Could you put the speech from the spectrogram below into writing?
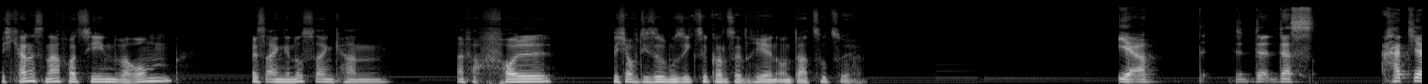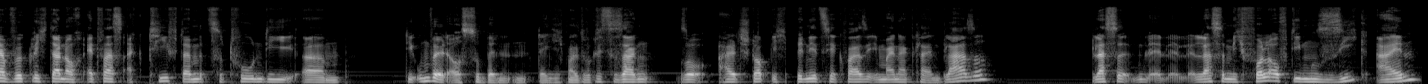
Ich kann es nachvollziehen, warum es ein Genuss sein kann, einfach voll sich auf diese Musik zu konzentrieren und dazu zu hören. Ja, das hat ja wirklich dann auch etwas aktiv damit zu tun, die, ähm, die Umwelt auszubinden, denke ich mal. Wirklich zu sagen, so, halt, stopp, ich bin jetzt hier quasi in meiner kleinen Blase, lasse, lasse mich voll auf die Musik ein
